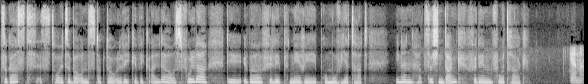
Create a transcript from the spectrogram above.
Zu Gast ist heute bei uns Dr. Ulrike Weckalder aus Fulda, die über Philipp Neri promoviert hat. Ihnen herzlichen Dank für den Vortrag. Gerne.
